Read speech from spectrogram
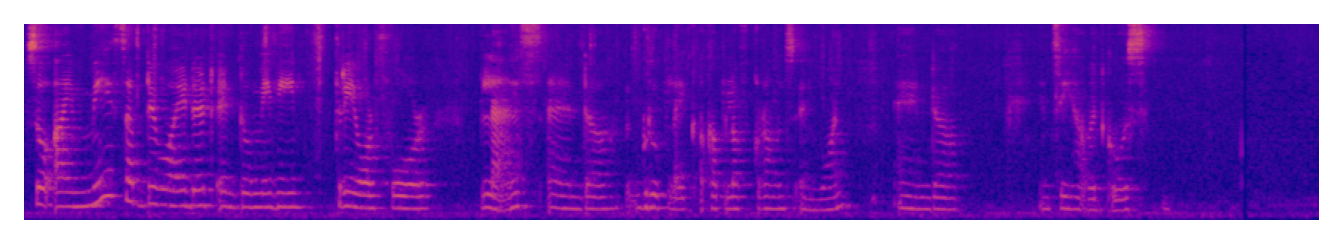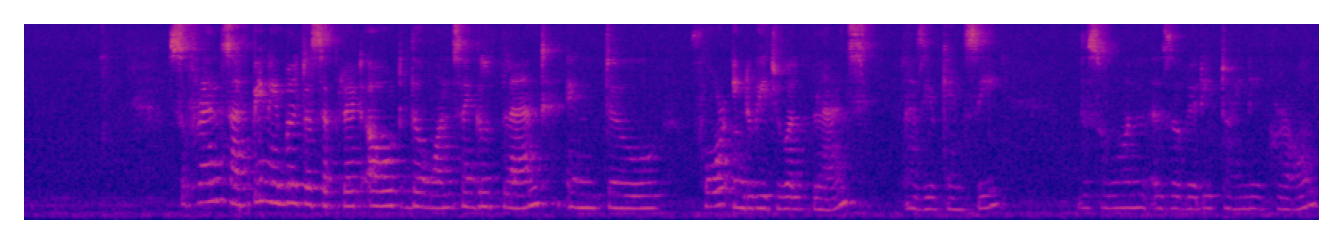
So I may subdivide it into maybe three or four plants and uh, group like a couple of crowns in one and uh, and see how it goes. So friends I've been able to separate out the one single plant into four individual plants as you can see this one is a very tiny crown.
